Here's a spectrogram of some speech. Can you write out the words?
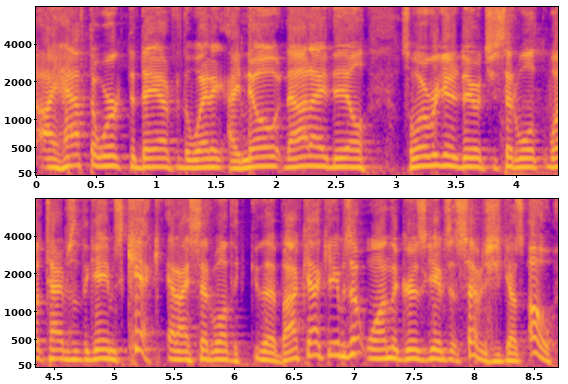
I have to work the day after the wedding. I know no, not ideal. So what are we going to do? And she said, well, what times do the games kick? And I said, well, the, the Bobcat game's at one, the Grizz game's at seven. She goes, oh,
